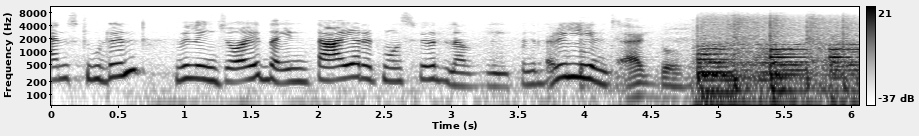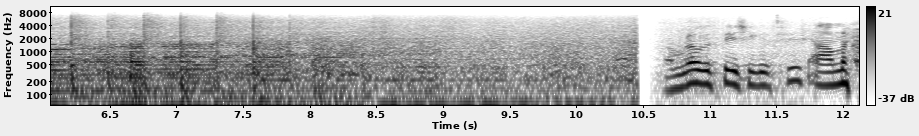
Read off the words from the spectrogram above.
And student will enjoy the entire atmosphere lovely brilliant একদম আমরাও ওর থেকে শিখেছি। আমরা।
